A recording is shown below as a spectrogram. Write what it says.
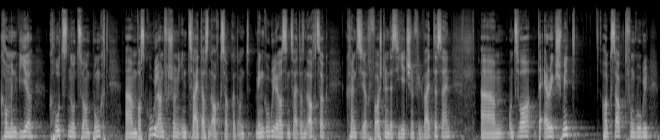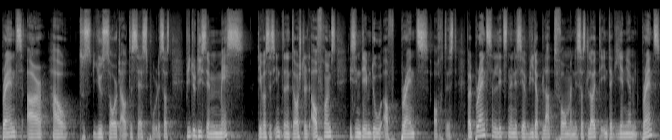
kommen wir kurz noch zu einem Punkt, ähm, was Google einfach schon in 2008 gesagt hat. Und wenn Google was in 2008 sagt, könnt ihr euch vorstellen, dass sie jetzt schon viel weiter sein. Ähm, und zwar der Eric Schmidt hat gesagt von Google, Brands are how to you sort out the cesspool. Das heißt, wie du diese Mess die was das Internet darstellt, aufräumst, ist indem du auf Brands achtest. Weil Brands sind letzten Endes ja wieder Plattformen. Das heißt, Leute interagieren ja mit Brands.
